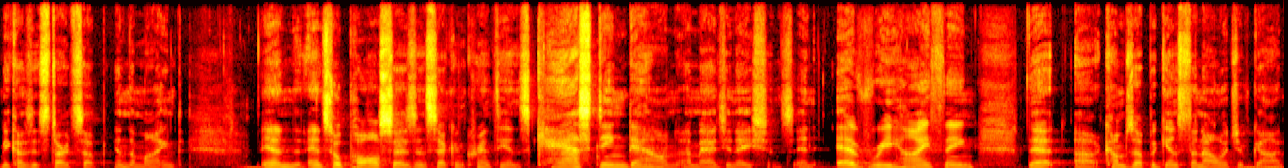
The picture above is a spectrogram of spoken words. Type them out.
because it starts up in the mind. And and so Paul says in 2 Corinthians, casting down imaginations and every high thing that uh, comes up against the knowledge of God.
